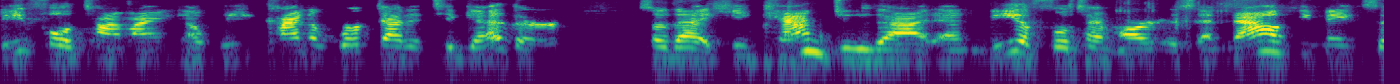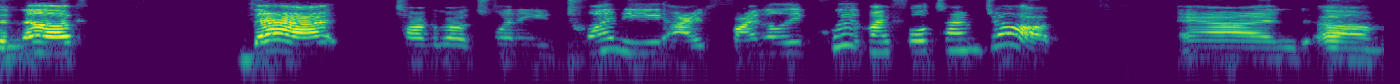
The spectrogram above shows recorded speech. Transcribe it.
be full time. I uh, we kind of worked at it together so that he can do that and be a full time artist. And now he makes enough that talk about 2020. I finally quit my full time job, and um,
